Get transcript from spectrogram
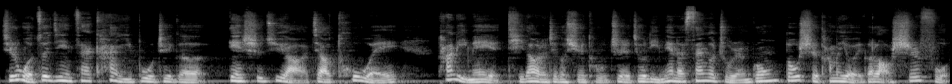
其实我最近在看一部这个电视剧啊，叫《突围》，它里面也提到了这个学徒制，就里面的三个主人公都是他们有一个老师傅，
